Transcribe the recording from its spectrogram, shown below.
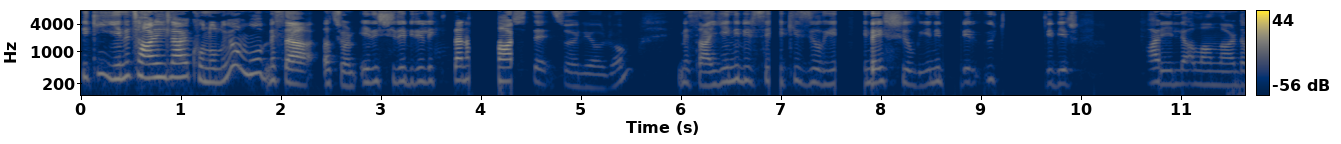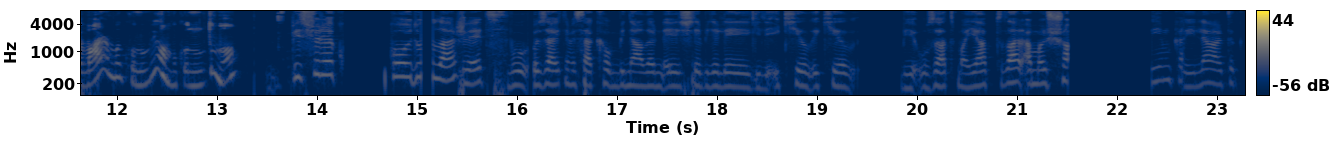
Peki yeni tarihler konuluyor mu? Mesela atıyorum erişilebilirlikten hariç de söylüyorum. Mesela yeni bir 8 yıl, 5 yıl, yeni bir 3 gibi bir belli alanlarda var mı? Konuluyor mu? Konuldu mu? Bir süre koydular. Evet. Bu özellikle mesela kamu binalarının erişilebilirliğe ilgili 2 yıl 2 yıl bir uzatma yaptılar ama şu an bildiğim kadarıyla artık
